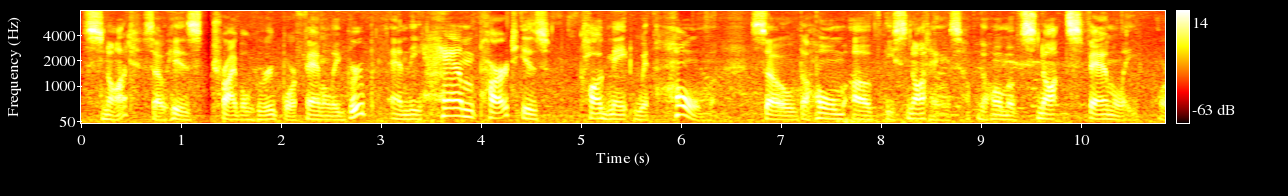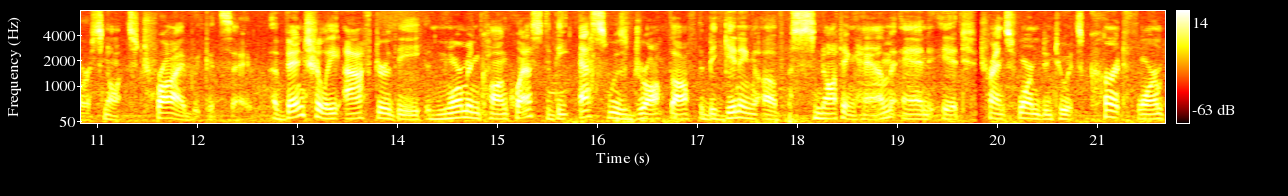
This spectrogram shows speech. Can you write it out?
Snot, so his tribal group or family group, and the ham part is cognate with home. So the home of the Snottings, the home of Snot's family, or Snot's tribe, we could say. Eventually, after the Norman conquest, the S was dropped off the beginning of Snottingham, and it transformed into its current form,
